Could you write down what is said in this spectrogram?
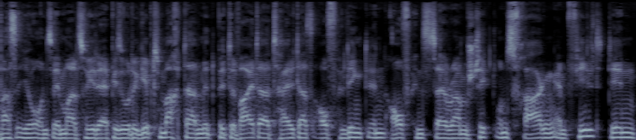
was ihr uns immer zu jeder Episode gibt. Macht damit bitte weiter, teilt das auf LinkedIn, auf Instagram, schickt uns Fragen, empfiehlt den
